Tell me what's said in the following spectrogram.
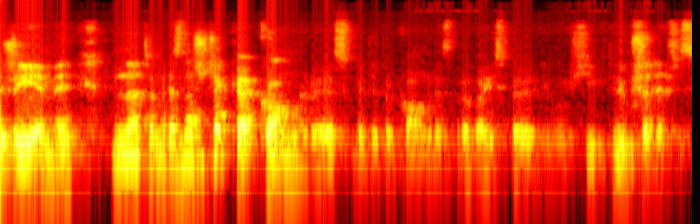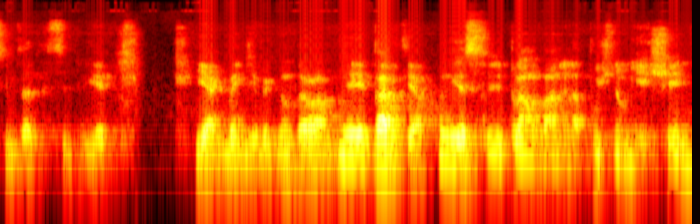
żyjemy. Natomiast nas czeka kongres, będzie to kongres Prawa i Sprawiedliwości, który przede wszystkim zadecyduje, jak będzie wyglądała e, partia. On jest planowany na późną jesień.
